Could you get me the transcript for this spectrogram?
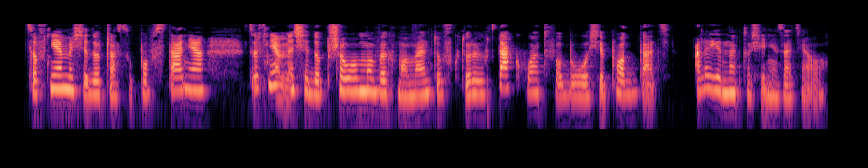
Cofniemy się do czasu powstania, cofniemy się do przełomowych momentów, w których tak łatwo było się poddać, ale jednak to się nie zadziało.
